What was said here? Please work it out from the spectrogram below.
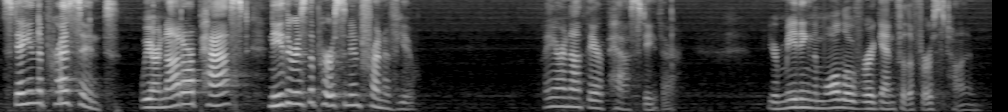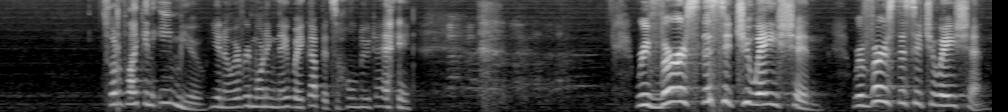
Stay in the present. We are not our past, neither is the person in front of you. They are not their past either. You're meeting them all over again for the first time. Sort of like an emu. You know, every morning they wake up, it's a whole new day. Reverse the situation. Reverse the situation,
